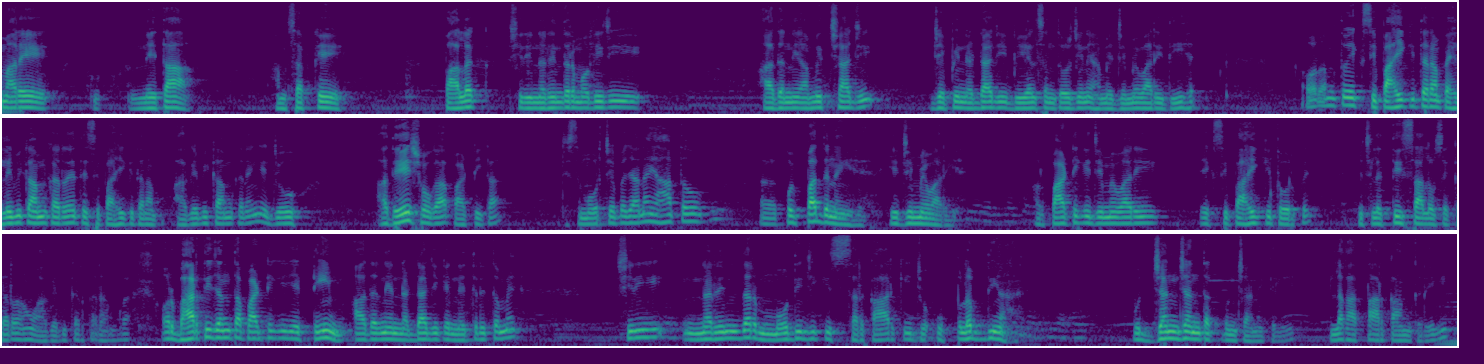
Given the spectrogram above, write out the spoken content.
हमारे नेता, हम सबके पालक श्री नरेंद्र मोदी जी, आदरणीय अमित शाह जी, जेपी नड्डा जी, बी एल संतोष जी ने हमें जिम्मेवारी दी है। और हम तो एक सिपाही की तरह पहले भी काम कर रहे थे, सिपाही की तरह आगे भी काम करेंगे, जो आदेश होगा पार्टी का, जिस मोर्चे पर जाना, यहाँ तो कोई पद नहीं है, ये जिम्मेवारी है। और पार्टी की जिम्मेवारी एक सिपाही की तौर पे पिछले तीस सालों से कर रहा हूँ, आगे भी करता रहूँगा। और भारतीय जनता पार्टी की ये टीम आदरणीय नड्डा जी के नेतृत्व में, श्री नरेंद्र मोदी जी की सरकार की जो उपलब्धियाँ हैं, वो जन जन तक पहुँचाने के लिए लगातार काम करेगी।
